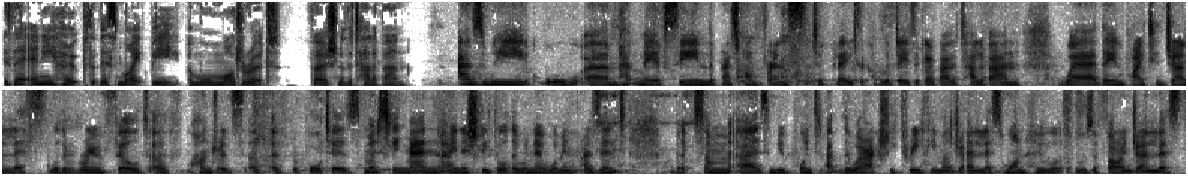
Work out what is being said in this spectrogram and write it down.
is there any hope that this might be a more moderate version of the Taliban? As we all um, may have seen, the press conference took place a couple of days ago by the Taliban, where they invited journalists with a room filled of hundreds of, of reporters, mostly men. I initially thought there were no women present, but some uh, some people pointed out there were actually three female journalists, one who, was a foreign journalist.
